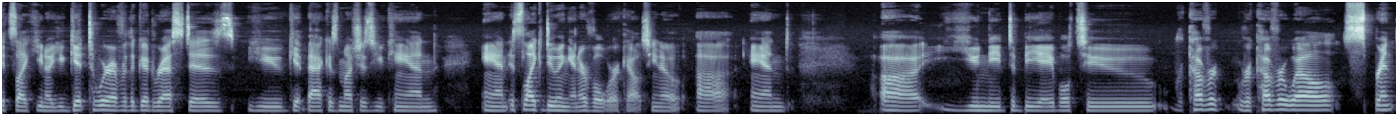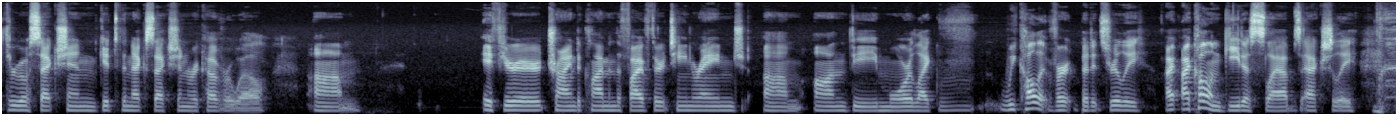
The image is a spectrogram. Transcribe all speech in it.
It's like, you know, you get to wherever the good rest is, you get back as much as you can. And it's like doing interval workouts, you know, uh, and uh, you need to be able to recover recover well, sprint through a section, get to the next section, recover well. Um, if you're trying to climb in the 513 range um, on the more like we call it vert but it's really i, I call them gita slabs actually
